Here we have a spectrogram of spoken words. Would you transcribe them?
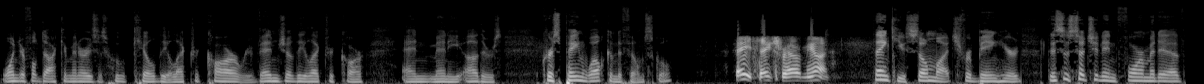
wonderful documentaries as Who Killed the Electric Car, Revenge of the Electric Car, and many others. Chris Paine, welcome to Film School. Hey, thanks for having me on. Thank you so much for being here. This is such an informative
